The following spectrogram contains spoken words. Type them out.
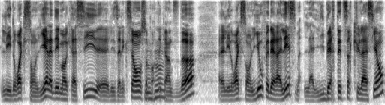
les droits qui sont liés à la démocratie, euh, les élections, se porter candidat, euh, les droits qui sont liés au fédéralisme, la liberté de circulation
